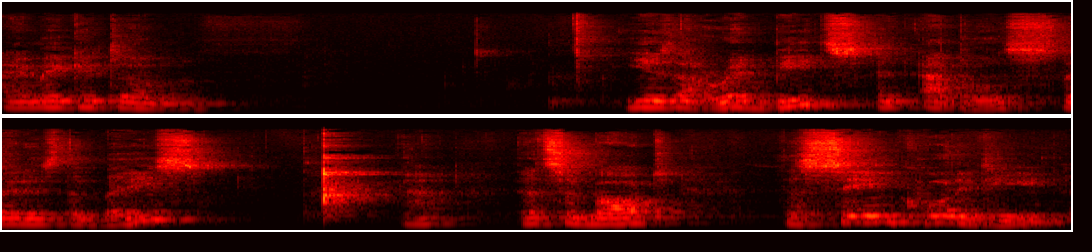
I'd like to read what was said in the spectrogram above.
I make it um, Here's our red beets and apples, that is the base. Yeah, that's about the same quality.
